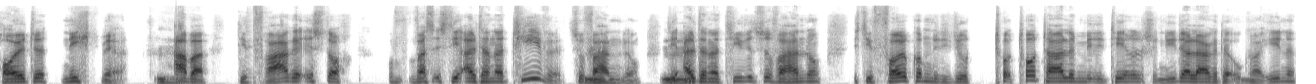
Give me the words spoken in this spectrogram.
heute nicht mehr. Mhm. Aber die Frage ist doch, was ist die Alternative zur mhm. Verhandlung? Die mhm. Alternative zur Verhandlung ist die vollkommene, to totale militärische Niederlage der Ukraine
